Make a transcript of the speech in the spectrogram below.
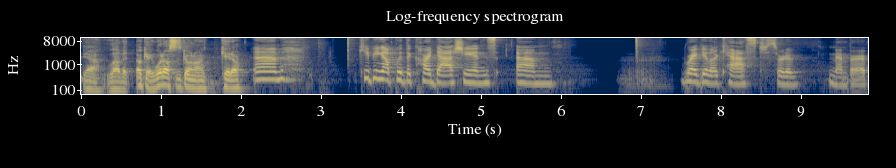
yeah, love it. Okay, what else is going on, Kato? Um, keeping up with the Kardashians, um, regular cast sort of member,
